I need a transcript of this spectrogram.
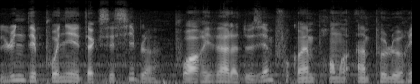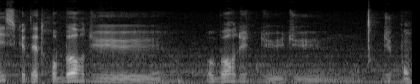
L'une des poignées est accessible. Pour arriver à la deuxième, faut quand même prendre un peu le risque d'être au bord du, au bord du, du, du, du pont.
